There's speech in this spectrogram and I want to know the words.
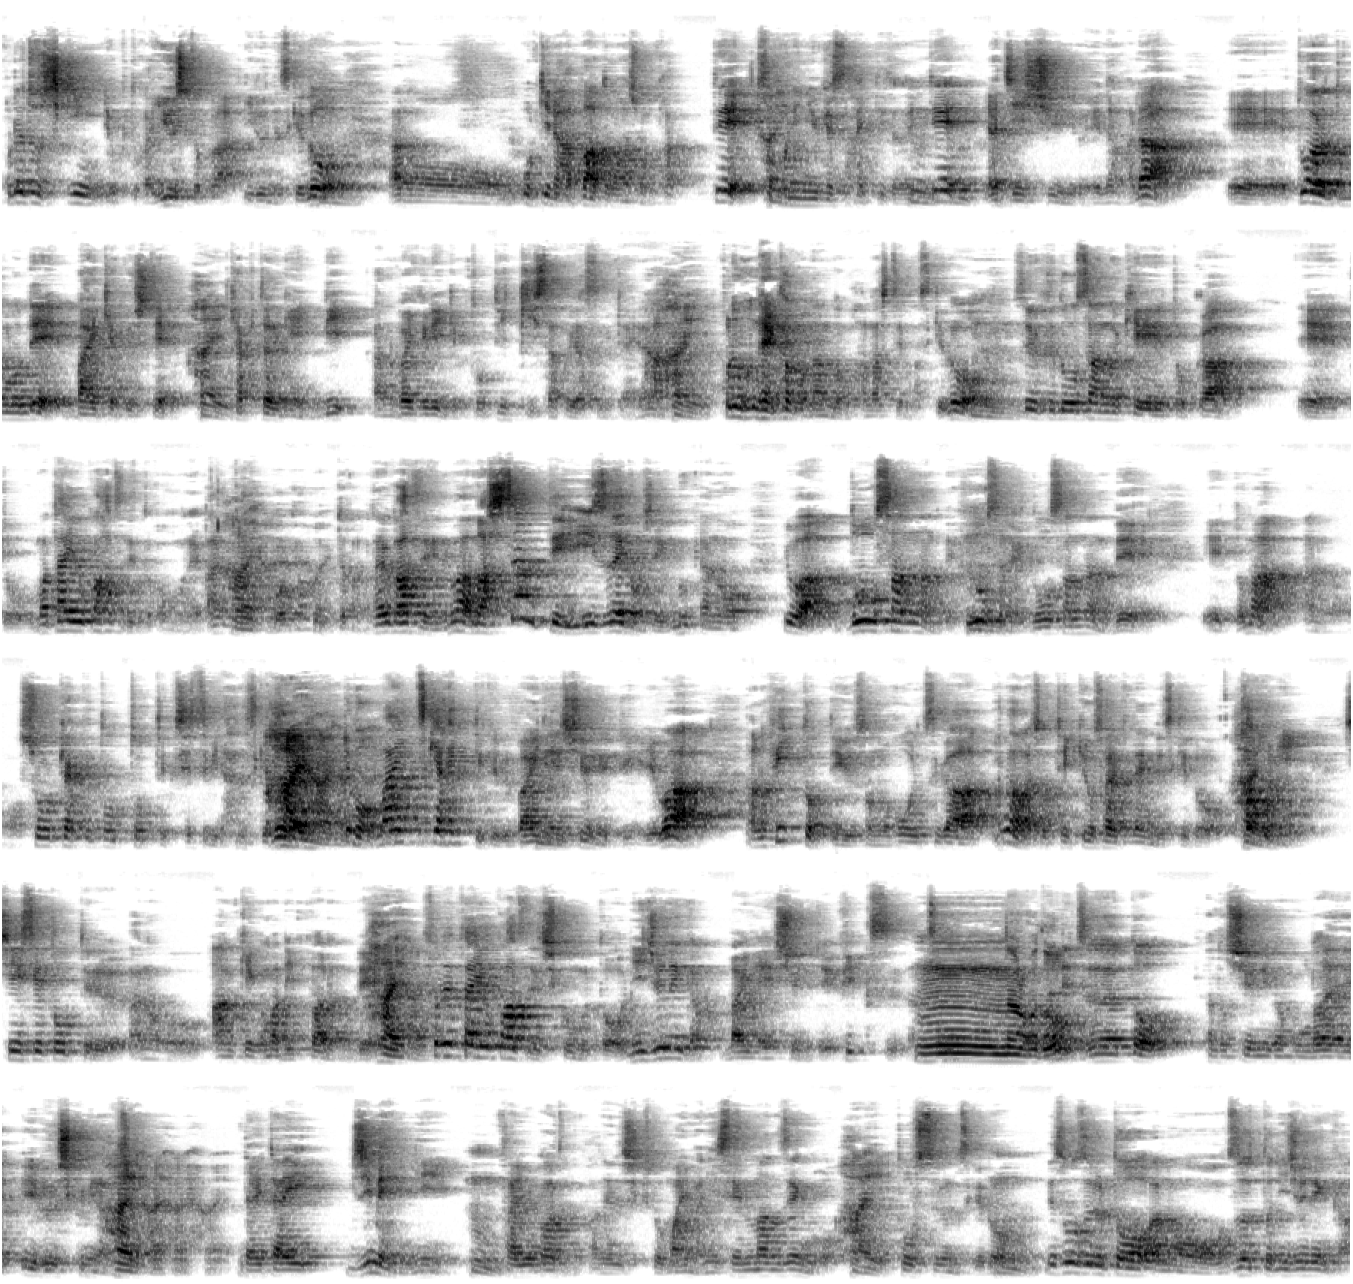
これはちょっと資金力とか融資とかいるんですけど、あのー大きなアパートマンションを買って、そこに入居者入っていただいて、家賃収入を得ながら、えー、とあるところで売却して、はい。キャピタルゲイン、利あの、売却利益を取って一気に差増やすみたいな、はい。これもね、過去何度も話してますけど、うん。そういう不動産の経営とか、えっ、と、まあ、太陽光発電とかもね、あれ、はい過去言ったかな。太陽光発電は、まあ、資産って言いづらいかもしれない。むあの、要は、動産なんで、不動産じゃない動産なんで、えっ、と、まあ、あの、焼却と取っていく設備なんですけど、はいはいはいでも、毎月入ってくる売電収入っていう意味では、あの、フィットっていうその法律が、今はちょっと適用されてないんですけど、過去に申請取ってる、あの、案件がまだいっぱいあるんで、はいはいそれで太陽光発電仕込むと、20年間売電収入というフィックスなんうですよ。ーん、なるほど。でずーっと、あの、収入がもらえる仕組みなんですよ。はいはいはい。大体、地面にうん。太陽光発電のパネル敷くと、まあ今2000万前後はい。投資するんですけど、うんで、そうすると、あの、ずっと20年間、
